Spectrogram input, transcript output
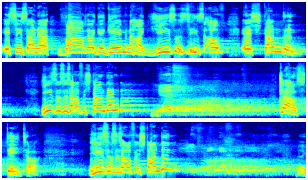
Es ist eine wahre Gegebenheit. Jesus ist auferstanden. Jesus ist auferstanden? Yes. Klaus Dieter. Jesus ist auferstanden?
